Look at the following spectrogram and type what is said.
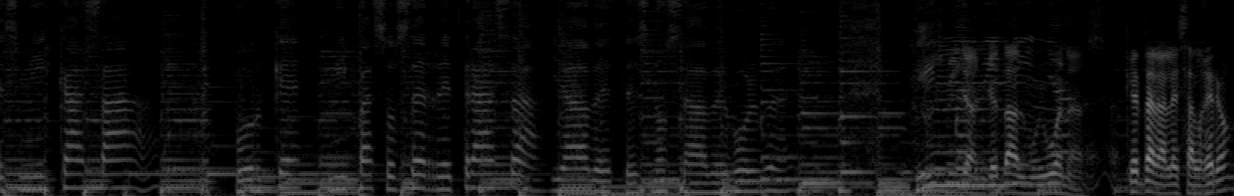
Eres mi casa, porque mi paso se retrasa y a veces no sabe volver. Luis Millán, ¿qué tal? Muy buenas. ¿Qué tal, Alex Alguero?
